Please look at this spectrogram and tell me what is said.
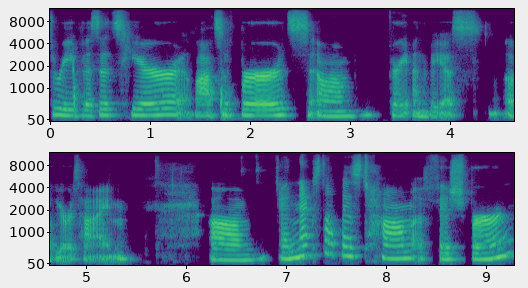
three visits here, lots of birds, um, very envious of your time. Um, and next up is Tom Fishburne.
